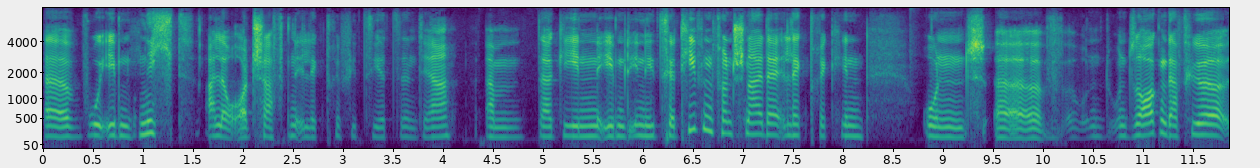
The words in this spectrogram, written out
äh, wo eben nicht alle Ortschaften elektrifiziert sind, ja, ähm, da gehen eben die Initiativen von Schneider Electric hin und, äh, und, und sorgen dafür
